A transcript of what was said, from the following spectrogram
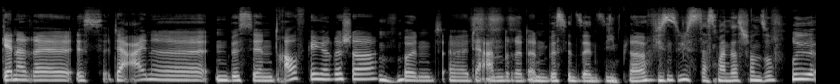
generell ist der eine ein bisschen draufgängerischer Mhm. und äh, der andere dann ein bisschen sensibler. Wie süß, dass man das schon so früh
